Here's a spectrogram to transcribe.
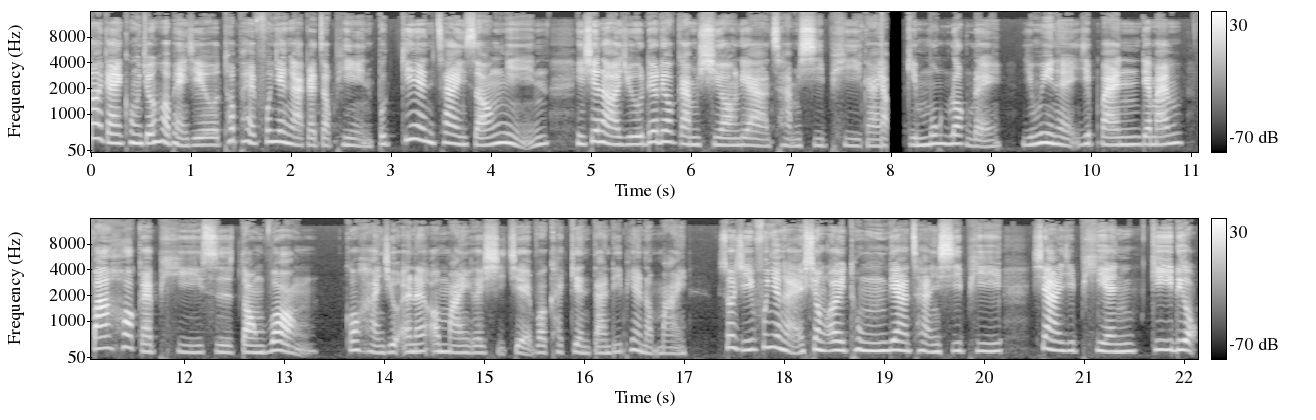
亲爱的空中好朋友，特别欢迎我嘅作品，不见采桑人。而且呢，有略略感伤了蚕丝皮嘅金木落嚟，因为呢，一般人们化学嘅皮是当黄，个含有安尼我卖嘅时节，我较简单啲片落卖。所以欢迎我上爱同啲蚕丝皮写一篇记录，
